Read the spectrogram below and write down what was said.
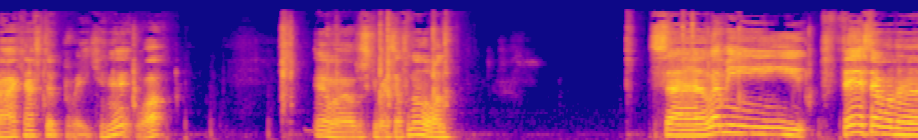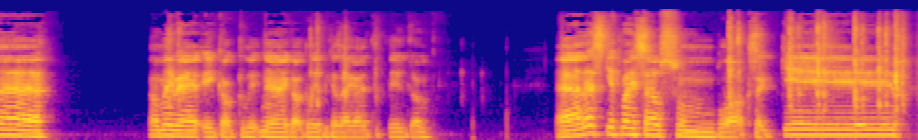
back after breaking it. What? Oh well, I'll just give myself another one. So let me first. I wanna. Oh, maybe it got glue. No, it got glue because I got the glue gun. Uh, let's give myself some blocks. So give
